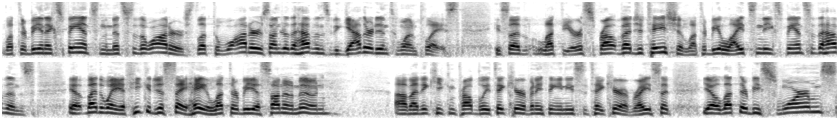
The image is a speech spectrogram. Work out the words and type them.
Let there be an expanse in the midst of the waters. Let the waters under the heavens be gathered into one place. He said, Let the earth sprout vegetation. Let there be lights in the expanse of the heavens. by the way, if he could just say, Hey, let there be a sun and a moon, um, I think he can probably take care of anything he needs to take care of, right? He said, you know, let there be swarms,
